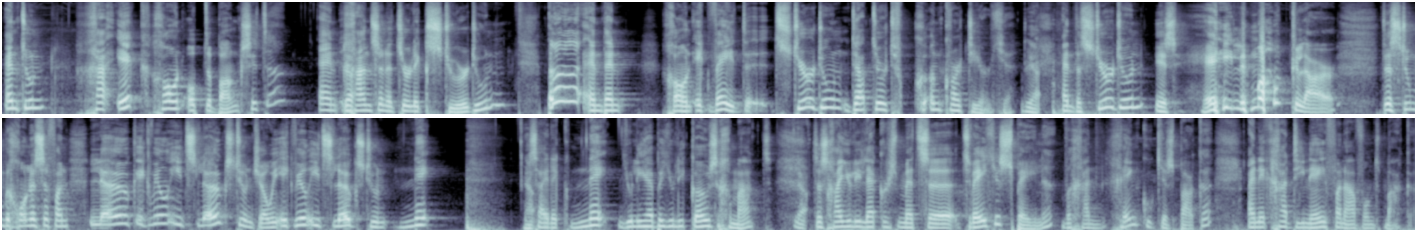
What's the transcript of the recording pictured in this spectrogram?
en toen ga ik gewoon op de bank zitten. En gaan ze natuurlijk stuur doen. En dan gewoon, ik weet, het stuur doen, dat duurt een kwartiertje. Ja. En de stuur doen is helemaal klaar. Dus toen begonnen ze van, leuk, ik wil iets leuks doen, Joey. Ik wil iets leuks doen. Nee. Ja. Zei ik, nee, jullie hebben jullie keuze gemaakt. Ja. Dus gaan jullie lekker met z'n tweetjes spelen. We gaan geen koekjes bakken. En ik ga diner vanavond maken.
